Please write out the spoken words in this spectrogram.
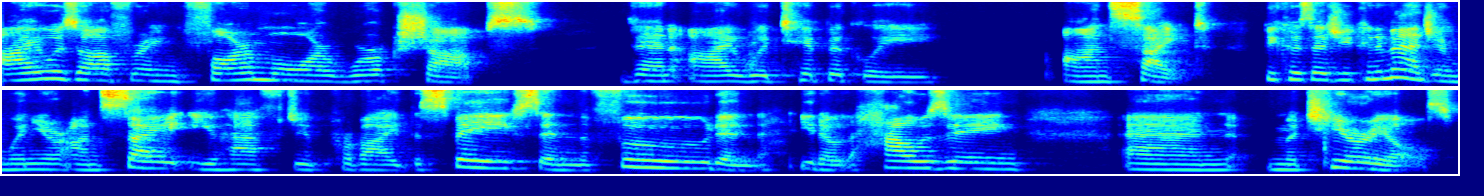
i was offering far more workshops than I would typically on site. Because as you can imagine, when you're on site, you have to provide the space and the food and you know the housing and materials.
